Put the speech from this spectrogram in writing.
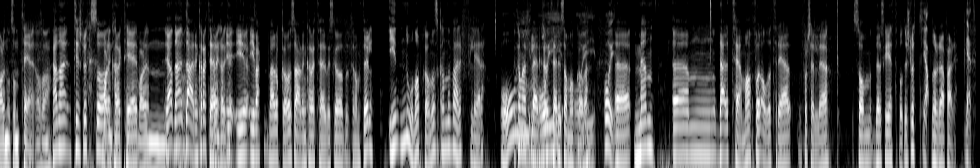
var det noe sånn te... Altså, Ja, nei, til slutt så var det en karakter? Var det en Ja, nei, det er en karakter. Er en karakter. I, i, i hver, hver oppgave så er det en karakter vi skal fram til. I noen av oppgavene så kan det være flere. Oi, kan være flere karakterer i samme oppgave. Oi, oi. Uh, men um, det er et tema for alle tre forskjellige som dere skal gjette på til slutt, Ja. når dere er ferdig. Get.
